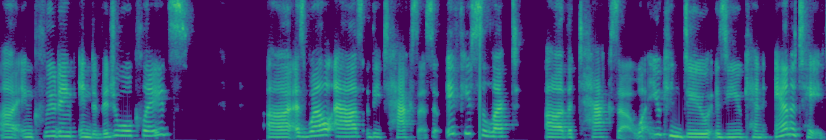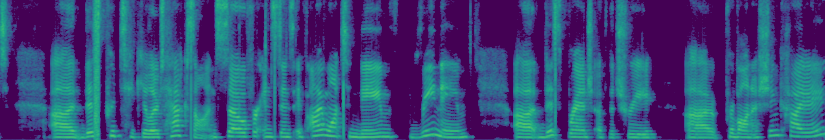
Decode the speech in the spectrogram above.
uh, including individual clades, uh, as well as the taxa. So if you select uh, the taxa, what you can do is you can annotate uh, this particular taxon. So for instance, if I want to name, rename uh, this branch of the tree uh, Pravana Shinkaye,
